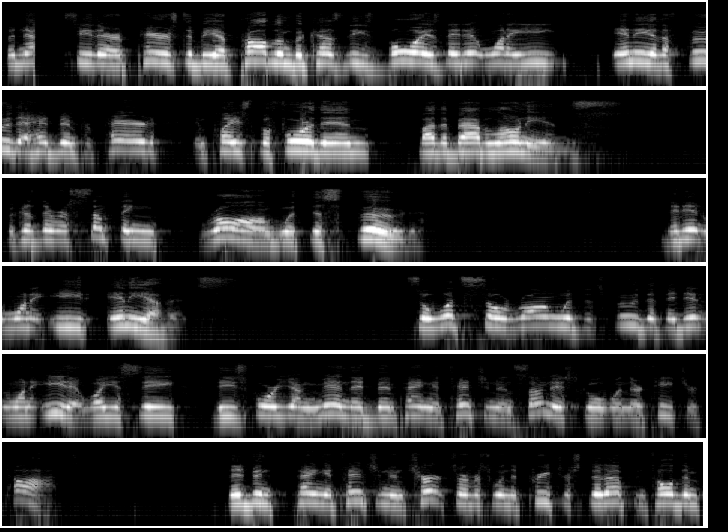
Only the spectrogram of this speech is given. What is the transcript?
But now see there appears to be a problem because these boys, they didn't want to eat any of the food that had been prepared and placed before them by the Babylonians. Because there was something wrong with this food. They didn't want to eat any of it. So what's so wrong with this food that they didn't want to eat it? Well, you see, these four young men, they'd been paying attention in Sunday school when their teacher taught. They'd been paying attention in church service when the preacher stood up and told them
